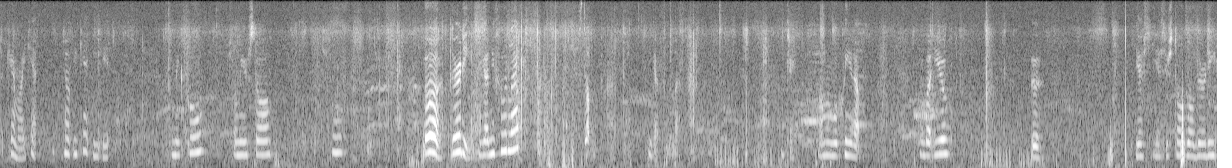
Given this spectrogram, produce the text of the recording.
The camera, I can't. No, you can't eat it. You make a pool? Show me your stall. Ugh, dirty. You got any food left? Stop. You got food left. Okay. Mama will clean it up. How about you? Ugh. Yes, yes, your stall's all dirty.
